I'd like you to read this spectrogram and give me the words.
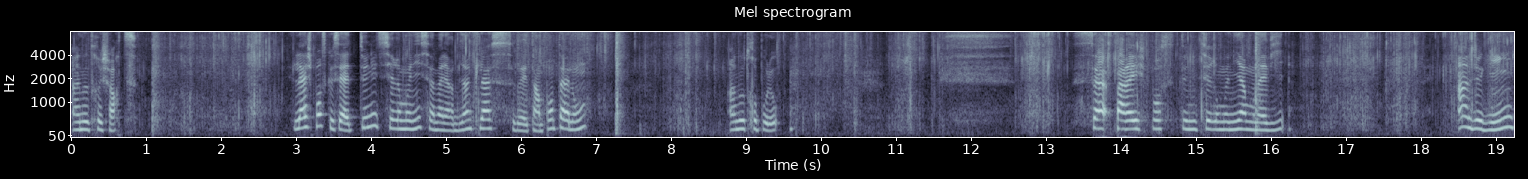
Un autre short. Là, je pense que c'est la tenue de cérémonie. Ça m'a l'air bien classe. Ça doit être un pantalon un autre polo. Ça, pareil, je pense tenue de cérémonie à mon avis. Un jogging.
